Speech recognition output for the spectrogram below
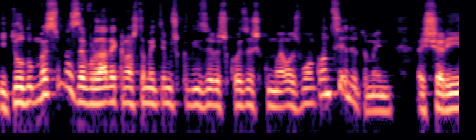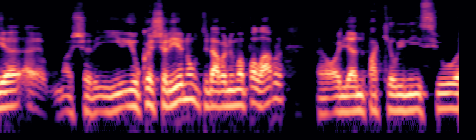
e tudo mas, mas a verdade é que nós também temos que dizer as coisas como elas vão acontecendo. Eu também acharia, eh, acharia e o que acharia não tirava nenhuma palavra, eh, olhando para aquele início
